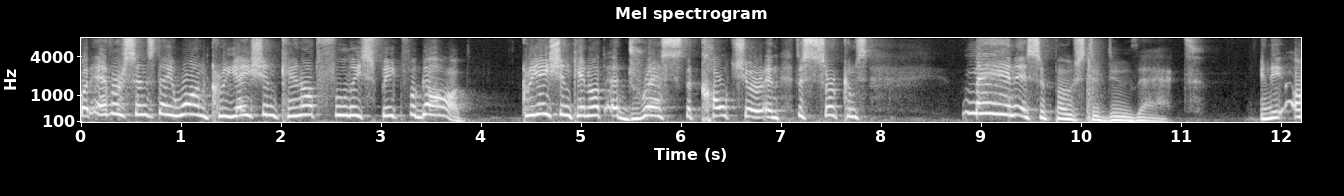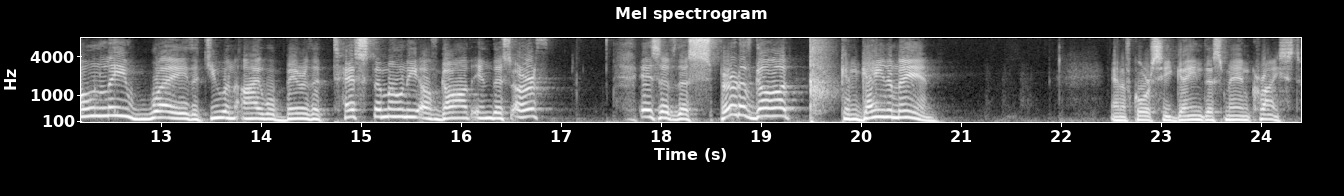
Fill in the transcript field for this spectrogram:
But ever since day one, creation cannot fully speak for God. Creation cannot address the culture and the circumstances. Man is supposed to do that. And the only way that you and I will bear the testimony of God in this earth is if the Spirit of God can gain a man. And of course, he gained this man, Christ.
